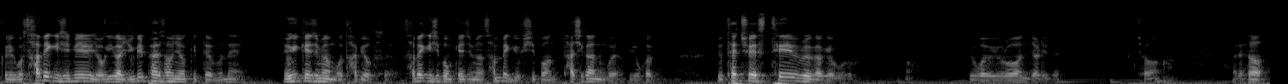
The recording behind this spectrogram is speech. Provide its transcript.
그리고 421 여기가 618선이었기 때문에 여기 깨지면 뭐 답이 없어요. 420원 깨지면 360원 다시 가는 거예요. 요 가격 요 태초의 stable 가격으로. 어, 요거 요런 자리들. 그쵸? 그래서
